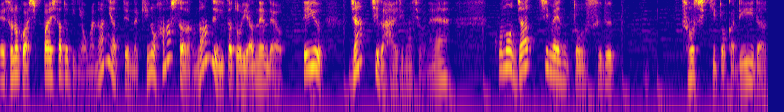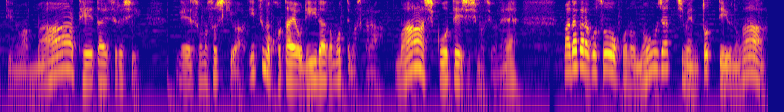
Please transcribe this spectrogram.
えその子は失敗した時に、お前何やってんだ昨日話しただろ？なんで言った通りやんねえんだよ？っていうジャッジが入りますよね。このジャッジメントをする組織とかリーダーっていうのは、まあ停滞するし、えー、その組織はいつも答えをリーダーが持ってますから、まあ思考停止しますよね。まあだからこそ、このノージャッジメントっていうのが、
